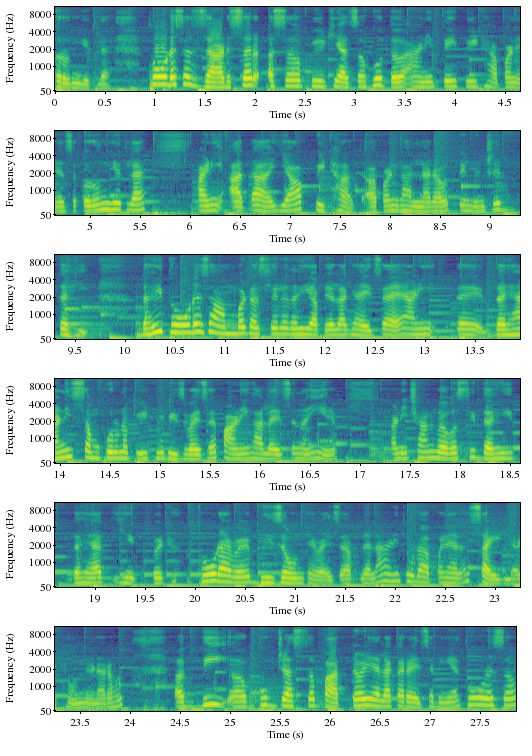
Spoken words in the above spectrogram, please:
करून घेतला आहे. थोडंसं जाडसर असं पीठ याचं होतं आणि ते पीठ आपण याचं करून घेतलं आहे. आणि आता या पिठात आपण घालणार आहोत ते म्हणजे दही. दही थोडंसं आंबट असलेलं दही आपल्याला घ्यायचं आहे आणि ते दह्यानेच संपूर्ण पीठ हे भिजवायचं आहे. पाणी घालायचं नाही आहे आणि छान व्यवस्थित दही दह्यात हे पीठ थोडा वेळ भिजवून ठेवायचं आहे आपल्याला आणि थोडं आपण याला साईडला ठेवून देणार आहोत. अगदी खूप जास्त पातळ याला करायचं नाही आहे. थोडंसं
